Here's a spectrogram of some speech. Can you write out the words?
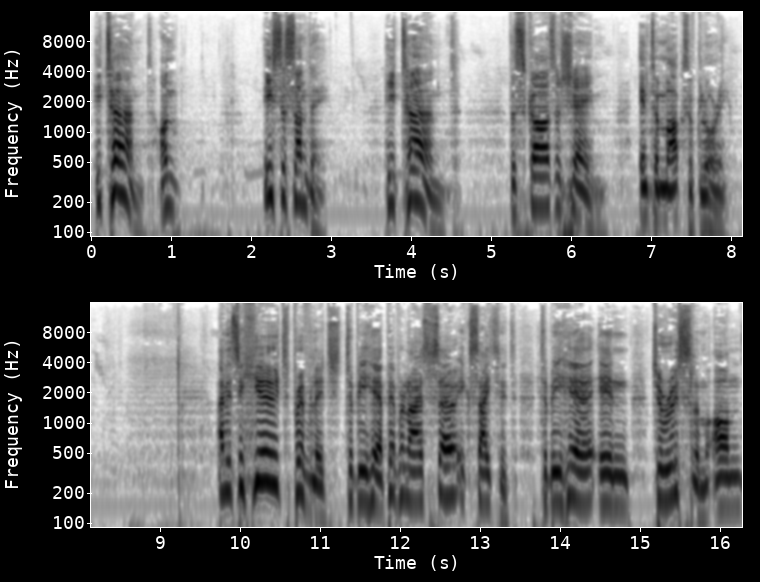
he turned on Easter Sunday, he turned the scars of shame into marks of glory. And it's a huge privilege to be here. Pippa and I are so excited to be here in Jerusalem on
